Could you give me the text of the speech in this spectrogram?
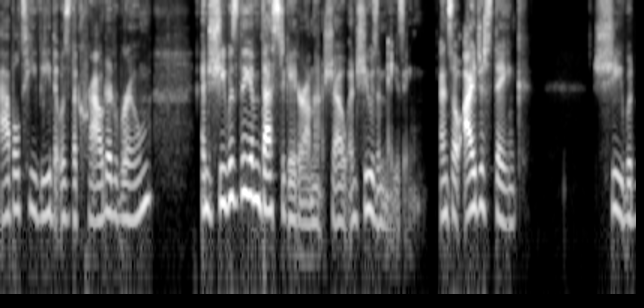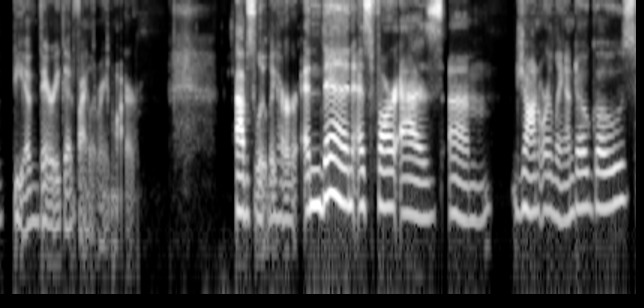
Apple TV that was The Crowded Room and she was the investigator on that show and she was amazing. And so I just think she would be a very good Violet Rainwater. Absolutely her. And then as far as um John Orlando goes,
